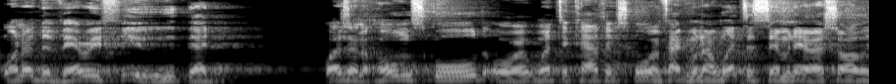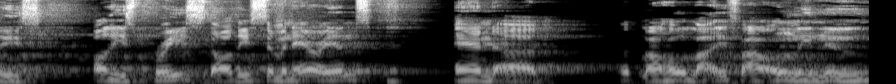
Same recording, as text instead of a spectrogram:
one of the very few that wasn't homeschooled or went to Catholic school. In fact, when I went to seminary, I saw these all these priests, all these seminarians, and uh, my whole life I only knew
